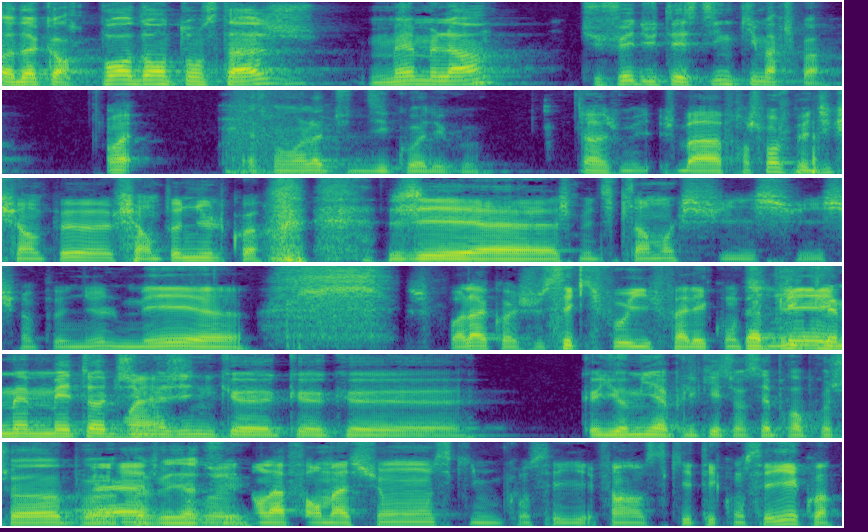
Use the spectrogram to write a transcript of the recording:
oh, d'accord. Pendant ton stage, même là, tu fais du testing qui marche pas. Ouais. à ce moment-là, tu te dis quoi, du coup? Ah, je me, bah, franchement, je me dis que je suis un peu, je suis un peu nul, quoi. J'ai, euh, je me dis clairement que je suis, je suis, je suis un peu nul, mais euh, voilà, quoi. Je sais qu'il faut, il fallait continuer. T'appliques les mêmes méthodes, j'imagine que que que que Yomi appliquait sur ses propres shops. je veux dire, tu... Dans la formation, ce qui me conseillait, enfin, ce qui était conseillé, quoi.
